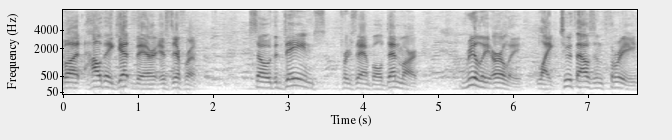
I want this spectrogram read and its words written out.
but how they get there is different. So the Danes, for example, Denmark, really early, like 2003,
